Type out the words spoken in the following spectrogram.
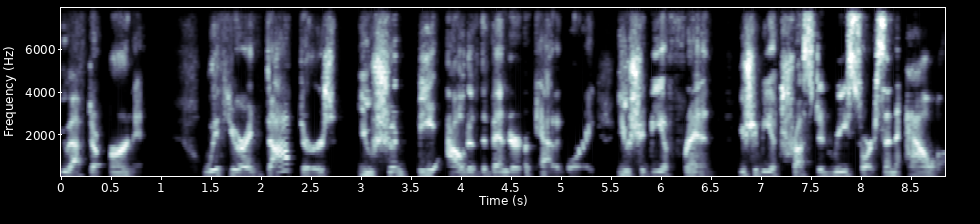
You have to earn it. With your adopters, you should be out of the vendor category. You should be a friend. You should be a trusted resource, an ally.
